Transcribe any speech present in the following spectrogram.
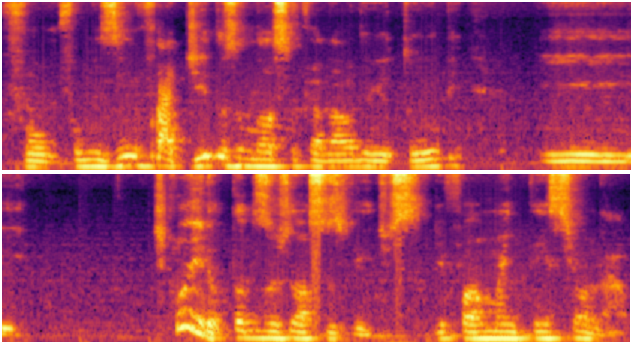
fomos invadidos no nosso canal do YouTube e excluíram todos os nossos vídeos de forma intencional.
